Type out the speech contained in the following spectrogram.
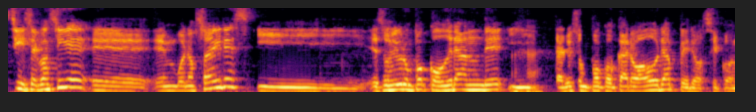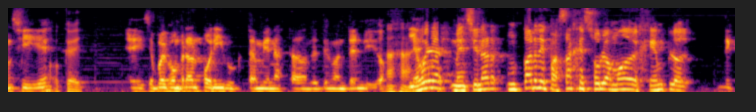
Sí, se consigue eh, en Buenos Aires y es un libro un poco grande y Ajá. tal vez un poco caro ahora, pero se consigue. Ok. Eh, y se puede comprar por ebook también, hasta donde tengo entendido. Ajá. Les voy a mencionar un par de pasajes solo a modo de ejemplo de,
